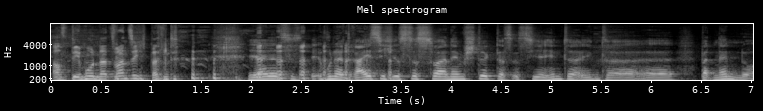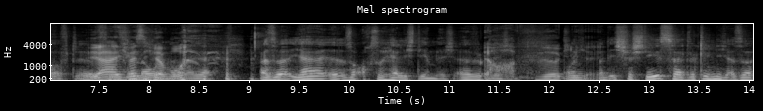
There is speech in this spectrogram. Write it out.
auf dem 120 stand. ja ist, 130 ist das zwar an dem Stück, das ist hier hinter, hinter äh, Bad Nennendorf. Äh, Ja, ich weiß nicht mehr, wo. Ja. Also ja, also auch so herrlich dämlich, also wirklich. Ja, wirklich, Und, und ich verstehe es halt wirklich nicht. Also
